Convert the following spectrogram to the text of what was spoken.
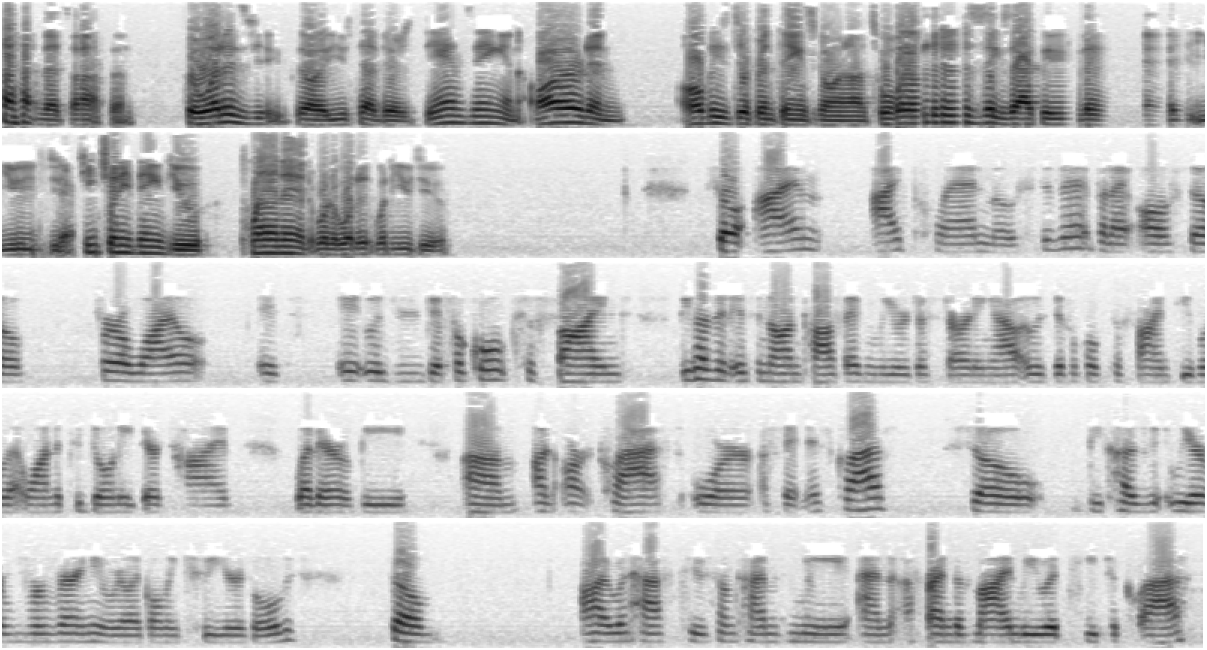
That's awesome. So what is you? So you said there's dancing and art and all these different things going on. So what is exactly that you do? You teach anything? Do you plan it? What, what, what do you do? So I'm, I plan most of it, but I also, for a while, it's, it was difficult to find, because it is a nonprofit and we were just starting out, it was difficult to find people that wanted to donate their time, whether it be, um, an art class or a fitness class. So because we are, we're very new, we're like only two years old, so I would have to sometimes me and a friend of mine, we would teach a class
